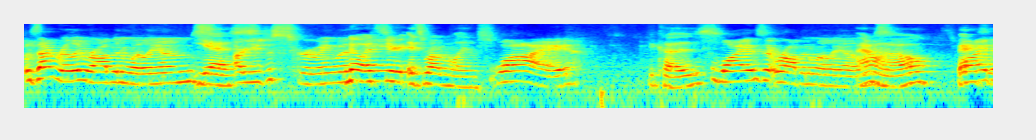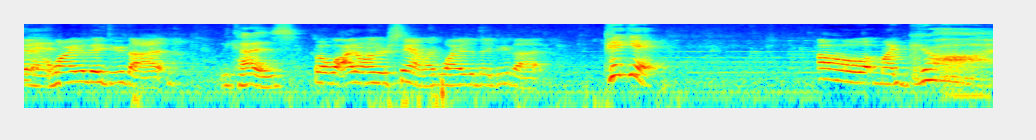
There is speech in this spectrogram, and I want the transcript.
Was that really Robin Williams? Yes. Are you just screwing with No, me? No, it's it's Robin Williams. Why? Because. Why is it Robin Williams? I don't know. Why did Why did they do that? Because. But wh- I don't understand. Like, why did they do that? Pick it! Oh my god.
